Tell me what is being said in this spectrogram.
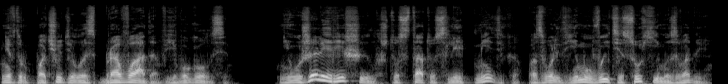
Мне вдруг почудилась бравада в его голосе. Неужели решил, что статус лейб-медика позволит ему выйти сухим из воды?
